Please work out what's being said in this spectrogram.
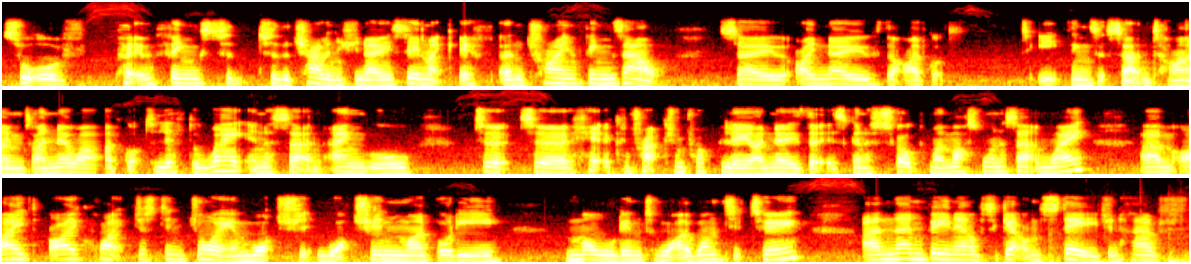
sort of putting things to to the challenge. You know, and seeing like if and trying things out. So I know that I've got to eat things at certain times. I know I've got to lift a weight in a certain angle to, to hit a contraction properly. I know that it's going to sculpt my muscle in a certain way. Um, I I quite just enjoy and watch watching my body mold into what I want it to, and then being able to get on stage and have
